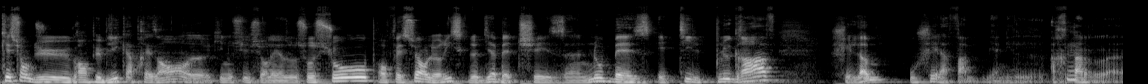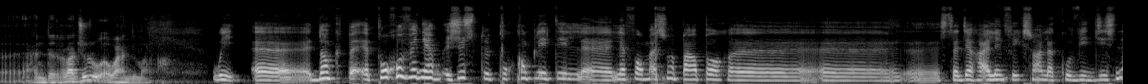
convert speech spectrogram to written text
Question du grand public à présent, euh, qui nous suivent sur les réseaux sociaux. Professeur, le risque de diabète chez un obèse est-il plus grave chez l'homme ou chez la femme? Euh, oui. Euh, donc, pour revenir, juste pour compléter l'information par rapport, euh, euh, euh, c'est-à-dire à, l'infection à la Covid-19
